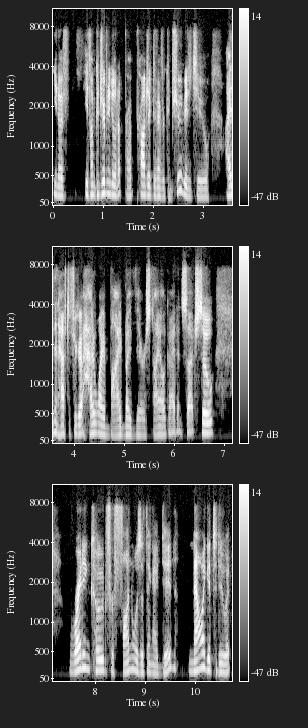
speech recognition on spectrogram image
you know, if if I'm contributing to a project I've ever contributed to, I then have to figure out how do I abide by their style guide and such. So writing code for fun was a thing I did. Now I get to do it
